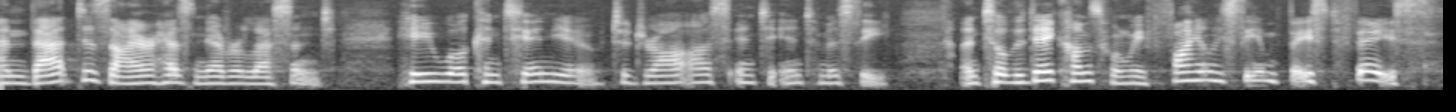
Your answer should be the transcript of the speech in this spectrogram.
And that desire has never lessened. He will continue to draw us into intimacy until the day comes when we finally see him face to face.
